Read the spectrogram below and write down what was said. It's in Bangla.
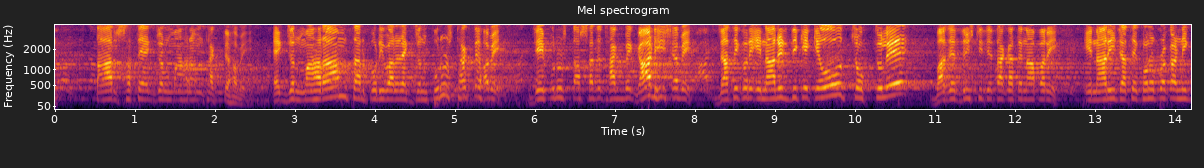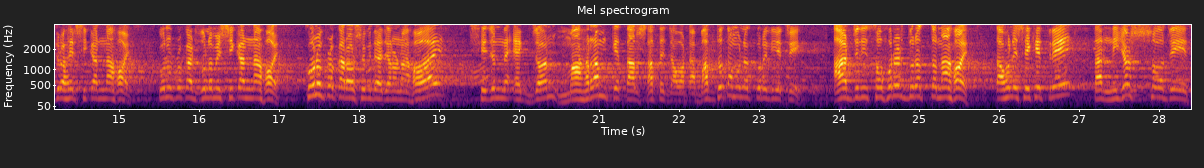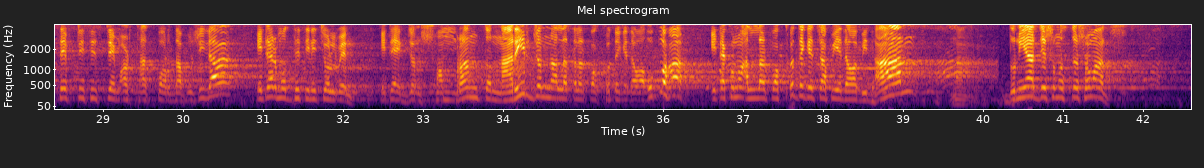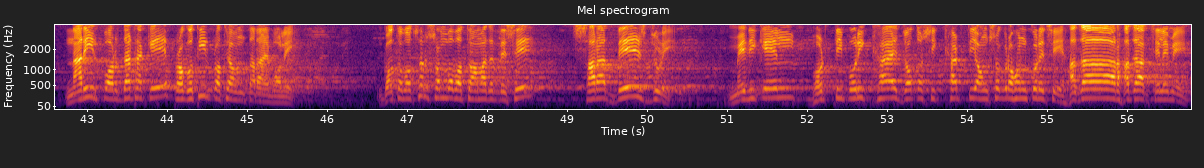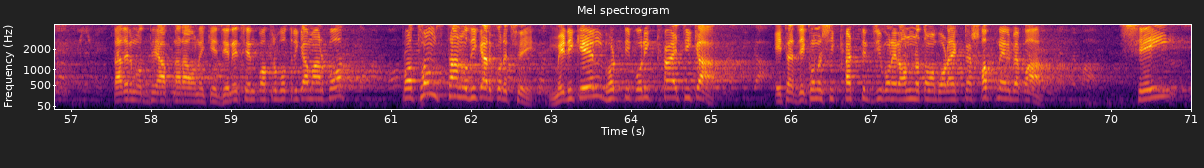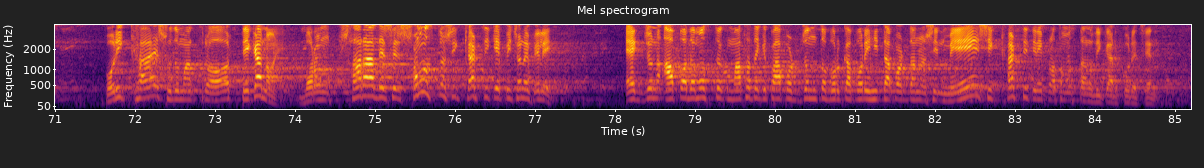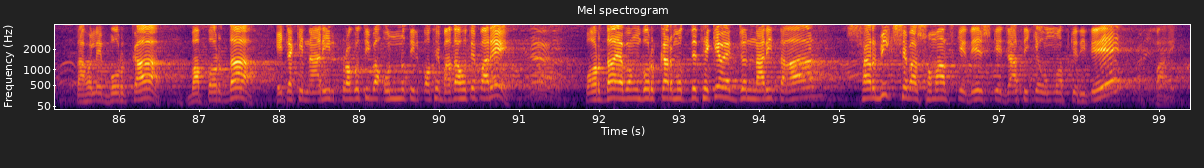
তার সাথে একজন মাহারাম থাকতে হবে। একজন মাহারাম তার পরিবারের একজন পুরুষ থাকতে হবে। যে পুরুষ তার সাথে থাকবে গার্ড হিসাবে। যাতে করে এই নারীর দিকে কেউ চোখ তুলে বাজে দৃষ্টিতে তাকাতে না পারে। এ নারী যাতে কোনো প্রকার নিগ্রহের শিকার না হয়, কোনো প্রকার জুলমের শিকার না হয়, কোনো প্রকার অসুবিধা যেন না হয়, সেজন্য একজন মাহরামকে তার সাথে যাওয়াটা বাধ্যতামূলক করে দিয়েছে। আর যদি সফরের দূরত্ব না হয়, তাহলে সেক্ষেত্রে তার নিজস্ব যে সেফটি সিস্টেম অর্থাৎ পর্দা পুশিদা, এটার মধ্যে তিনি চলবেন। এটা একজন সম্ভ্রান্ত নারীর জন্য আল্লাহ তালার পক্ষ থেকে দেওয়া উপহার। এটা কোনো আল্লাহর পক্ষ থেকে চাপিয়ে দেওয়া বিধান না। দুনিয়ার যে সমস্ত সমাজ, নারীর পর্দাটাকে প্রগতির পথে অন্তরায় বলে। গত বছর সম্ভবত আমাদের দেশে সারা দেশ জুড়ে মেডিকেল ভর্তি পরীক্ষায় যত শিক্ষার্থী অংশগ্রহণ করেছে, হাজার হাজার ছেলে মেয়ে তাদের মধ্যে আপনারা অনেকে জেনেছেন পত্রপত্রিকা মারফত। প্রথম স্থান অধিকার করেছে মেডিকেল ভর্তি পরীক্ষায় টিকা। এটা যে কোনো শিক্ষার্থীর জীবনের অন্যতম বড় একটা স্বপ্নের ব্যাপার। সেই পরীক্ষায় শুধুমাত্র টেকা নয়, বরং সারা দেশের সমস্ত শিক্ষার্থীকে পিছনে ফেলে একজন আপাদমস্তক মাথা থেকে পা পর্যন্ত বোরকা পরিহিতা পর্দানসীন মেয়ে শিক্ষার্থী তিনি প্রথম স্থান অধিকার করেছেন। তাহলে বোরকা বা পর্দা, এটা কি নারীর প্রগতি বা উন্নতির পথে বাধা হতে পারে? পর্দা এবং বোরকার মধ্যে থেকেও একজন নারী তার সার্বিক সেবা সমাজকে, দেশকে, জাতিকে উন্মতকে দিতে পারে।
